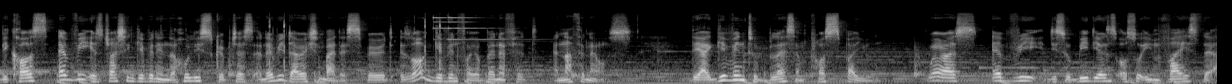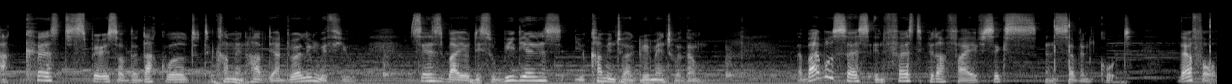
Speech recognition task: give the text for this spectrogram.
Because every instruction given in the Holy Scriptures and every direction by the Spirit is all given for your benefit and nothing else. They are given to bless and prosper you, whereas every disobedience also invites the accursed spirits of the dark world to come and have their dwelling with you since by your disobedience you come into agreement with them. The Bible says in 1 Peter 5, 6 and 7, quote, Therefore,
